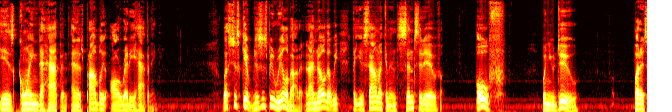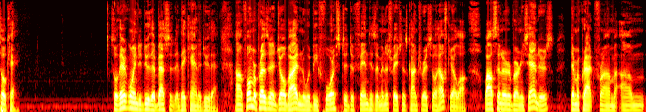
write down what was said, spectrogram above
is going to happen and is probably already happening. Let's just get let's just be real about it. And I know that we that you sound like an insensitive oaf when you do, but it's okay. So they're going to do their best that they can to do that. Um, former President Joe Biden would be forced to defend his administration's controversial health care law, while Senator Bernie Sanders, Democrat from um,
